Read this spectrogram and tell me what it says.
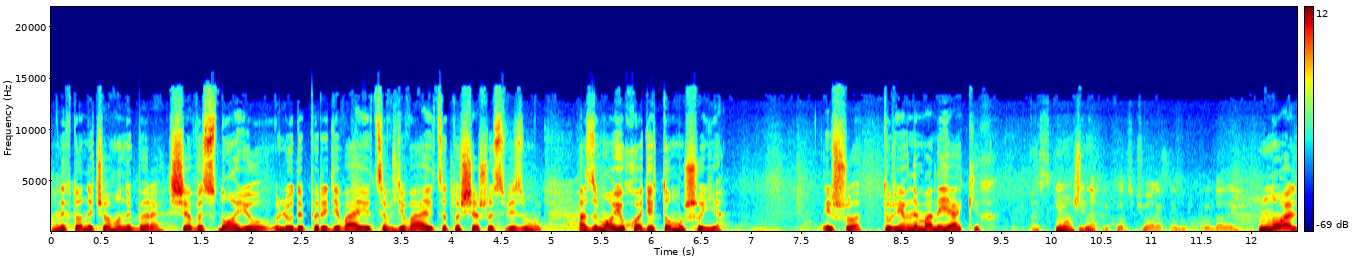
ніхто нічого не бере. Ще весною люди передіваються, вдіваються, то ще щось візьмуть. А зимою ходять тому, що є. І що? Торгів нема ніяких. А Можна. наприклад, вчора продали? Ноль.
